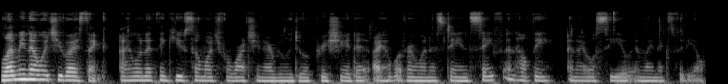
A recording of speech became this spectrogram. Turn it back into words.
Let me know what you guys think. I want to thank you so much for watching. I really do appreciate it. I hope everyone is staying safe and healthy, and I will see you in my next video.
